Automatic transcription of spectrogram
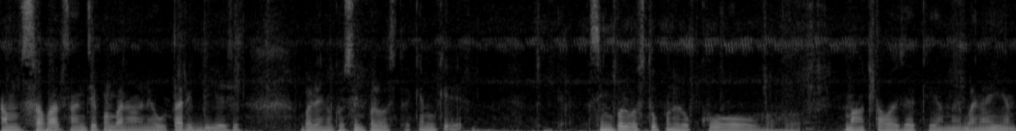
આમ સવાર સાંજ જે પણ બનાવે ને ઉતારી જ દઈએ છીએ. ભલે એને કોઈ સિમ્પલ વસ્તુ કેમ કે સિમ્પલ વસ્તુ પણ લોકો માગતા હોય છે કે અમે બનાવીએ એમ.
